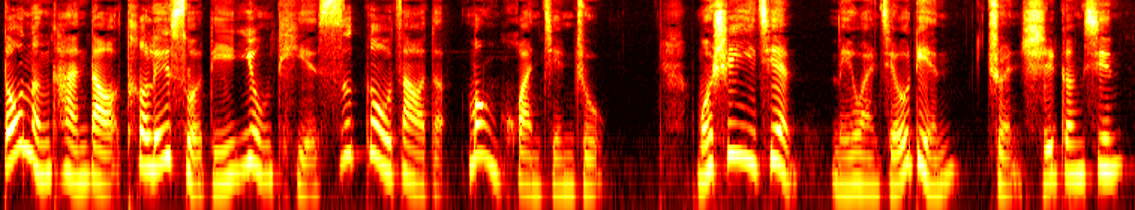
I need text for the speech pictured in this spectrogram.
都能看到特雷索迪用铁丝构造的梦幻建筑。模式意见每晚九点准时更新。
